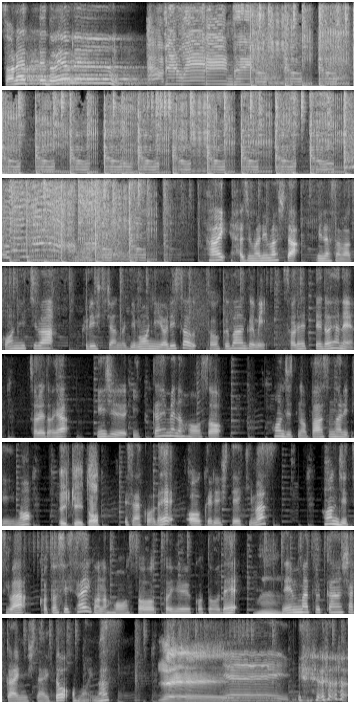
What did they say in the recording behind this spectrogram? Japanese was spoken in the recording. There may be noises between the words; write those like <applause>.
それってどやねん.はい始まりました。皆様こんにちは。クリスチャンの疑問に寄り添うトーク番組それってどやねん。それどや21回目の放送。本日のパーソナリティもエイケイとうさこでお送りしていきます本日は今年最後の放送ということでうん、年末感謝会にしたいと思います。イエーイ。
